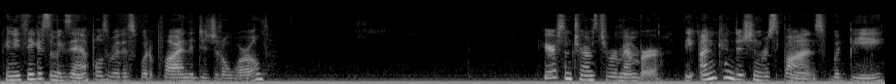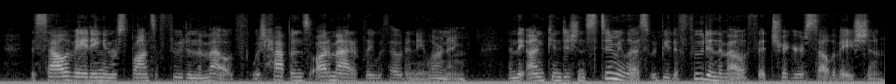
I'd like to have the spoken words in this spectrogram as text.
Can you think of some examples where this would apply in the digital world? Here are some terms to remember. The unconditioned response would be the salivating in response of food in the mouth, which happens automatically without any learning. And the unconditioned stimulus would be the food in the mouth that triggers salivation.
